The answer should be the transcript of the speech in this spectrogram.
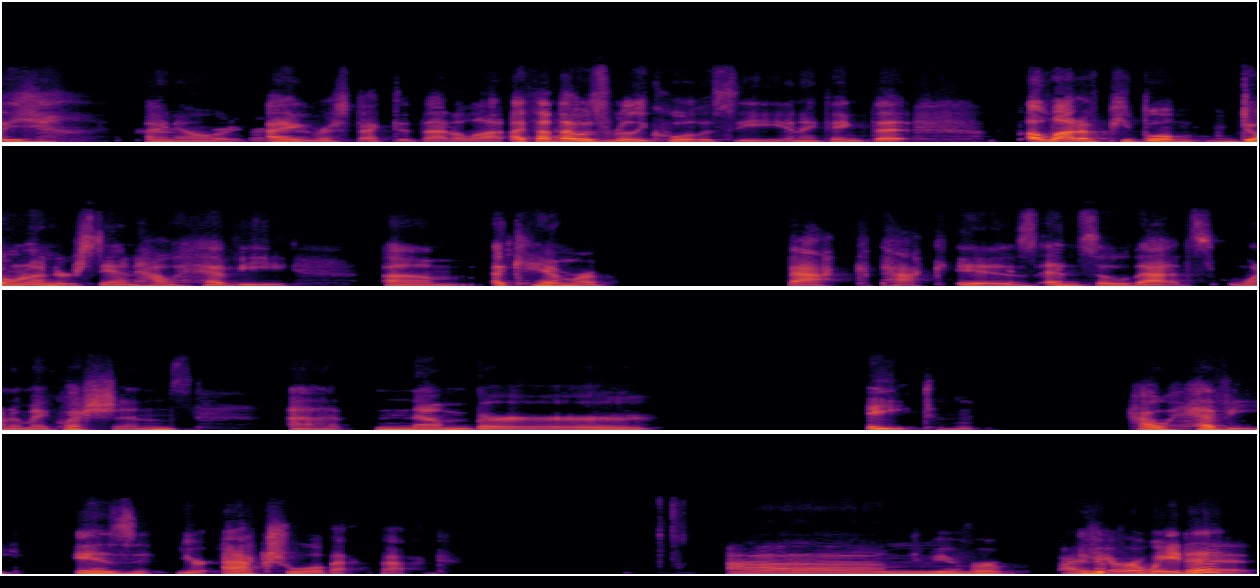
yeah, I know. I respected that a lot. I thought Yeah. that was really cool to see. And I think that a lot of people don't understand how heavy um, a camera backpack is. And so that's one of my questions. At number 8 Mhm. How heavy is your actual backpack? um, Have you ever? I've have you never ever weighed weighed it?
